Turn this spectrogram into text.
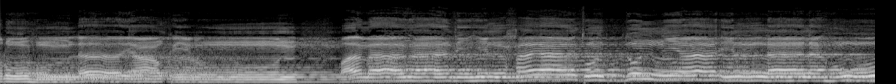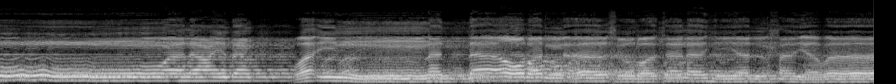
أكثرهم لا يعقلون وما هذه الحياة الدنيا إلا له ولعب وإن الدار الآخرة لهي الحيوان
